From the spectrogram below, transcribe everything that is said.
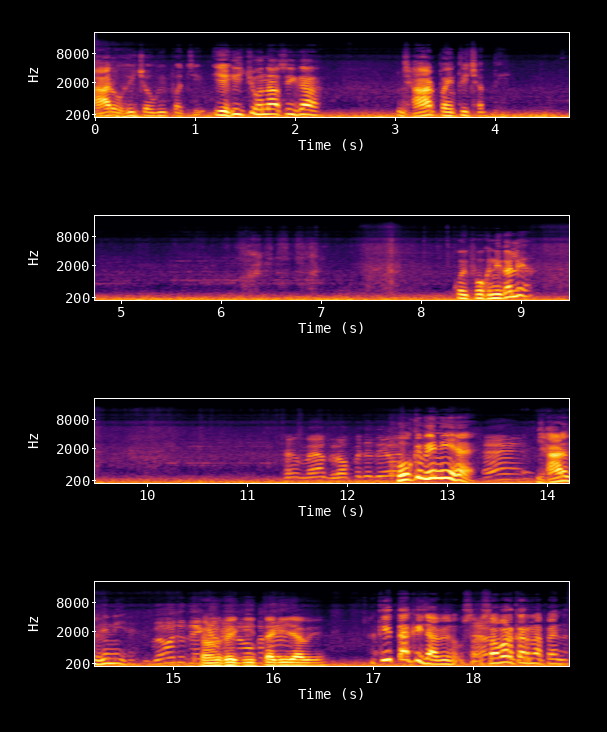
झार वही चौबीस पच्चीस यही चोना सीगा झार पैंतीस छत्तीस। कोई फोक निकल गया? फोक भी नहीं है? झार भी नहीं है। गीता की जावे? गीता की जावे सबर करना पैना।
